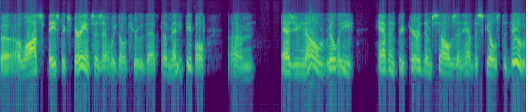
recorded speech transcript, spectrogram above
uh, loss-based experiences that we go through that many people, um, as you know, really haven't prepared themselves and have the skills to do.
